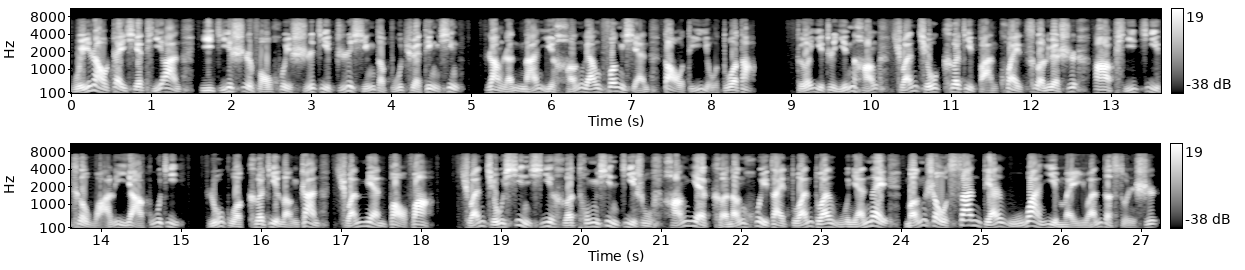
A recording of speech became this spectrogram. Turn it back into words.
围绕这些提案以及是否会实际执行的不确定性。让人难以衡量风险到底有多大。德意志银行全球科技板块策略师阿皮季特瓦利亚估计，如果科技冷战全面爆发，全球信息和通信技术行业可能会在短短五年内蒙受三点五万亿美元的损失。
